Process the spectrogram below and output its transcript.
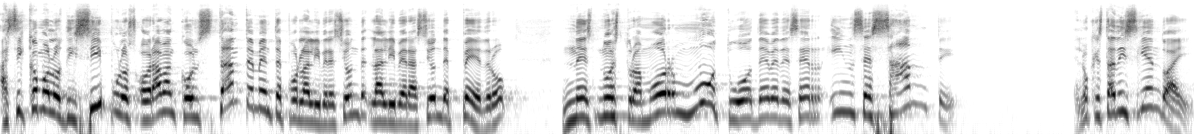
Así como los discípulos oraban constantemente por la liberación de, la liberación de Pedro, nuestro amor mutuo debe de ser incesante. Es lo que está diciendo ahí.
